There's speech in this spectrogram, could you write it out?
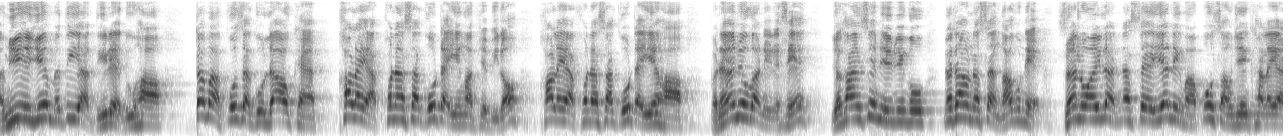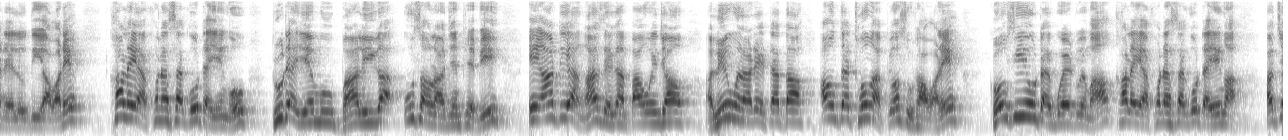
အမည်အရင်မသိရသေးတဲ့သူဟာတပ်မ69လက်အောက်ခံခလိုက်ရ89တိုက်ရင်ကဖြစ်ပြီးတော့ခလိုက်ရ89တိုက်ရင်ဟာဗဒန်းမျိုးကနေတစ်ဆင့်ရခိုင်စစ်မြေပြင်ကို2025ခုနှစ်ဇန်နဝါရီလ20ရက်နေ့မှာပို့ဆောင်ခြင်းခံလိုက်ရတယ်လို့သိရပါတယ်။ခလိုက်ရ89တိုက်ရင်ကိုဒုတက်ရင်မှုဘာလီကဥဆောင်လာခြင်းဖြစ်ပြီးအင်အား150ခန့်ပါဝင်ကြောင်းအလင်းဝင်လာတဲ့တပ်သားအောင်သက်ထွန်းကပြောဆိုထားပါတယ်။ဂိုစီယိုတိုက်ပွဲအတွင်းမှာခလိုက်ရ89တိုက်ရင်က အကြ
